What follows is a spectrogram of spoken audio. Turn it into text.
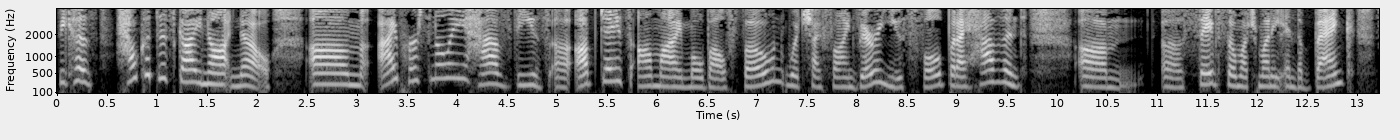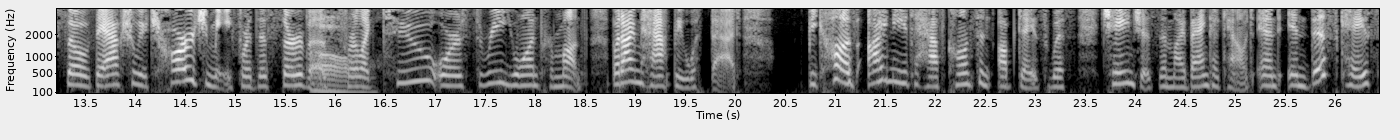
because how could this guy not know? Um, I personally have these uh, updates on my mobile phone, which I find very useful, but I haven't um, uh, save so much money in the bank. So they actually charge me for this service oh. for like two or three yuan per month. But I'm happy with that because I need to have constant updates with changes in my bank account. And in this case,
